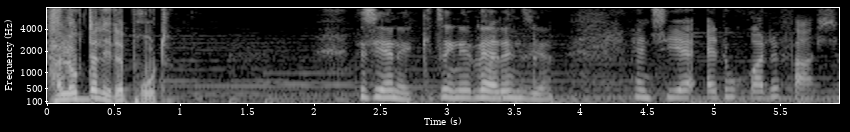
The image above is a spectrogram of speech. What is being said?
har lugter lidt af brudt. Det siger han ikke. Katrine, hvad er det, han siger? han siger, er du rottefars?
